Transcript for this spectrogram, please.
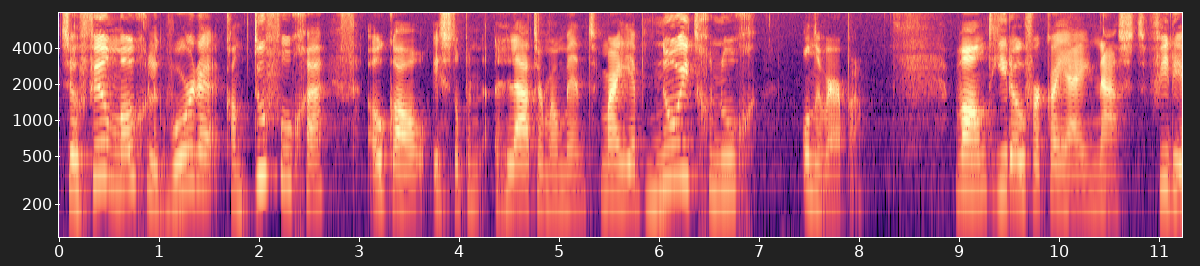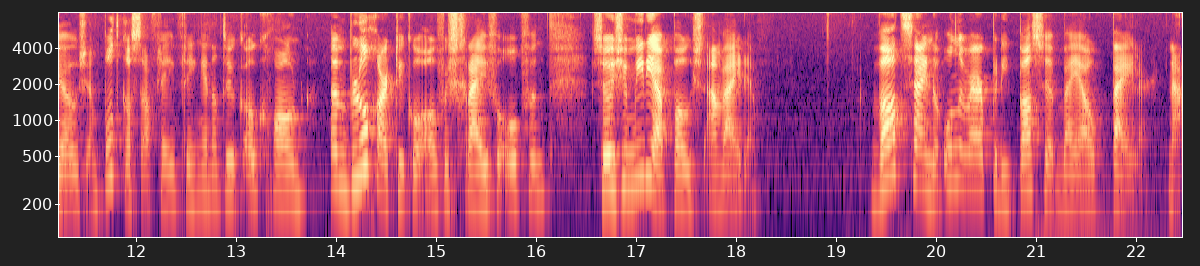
zoveel mogelijk woorden kan toevoegen, ook al is het op een later moment. Maar je hebt nooit genoeg onderwerpen. Want hierover kan jij naast video's en podcastafleveringen natuurlijk ook gewoon een blogartikel over schrijven of een social media post aanwijden. Wat zijn de onderwerpen die passen bij jouw pijler? Nou,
